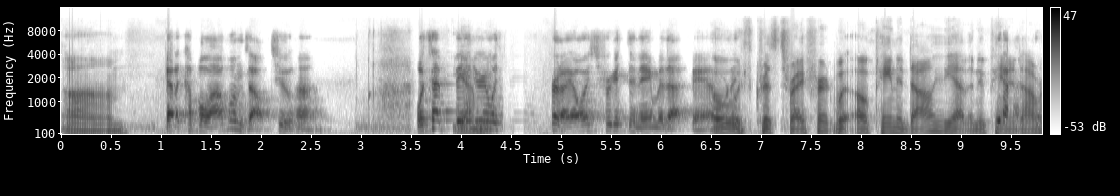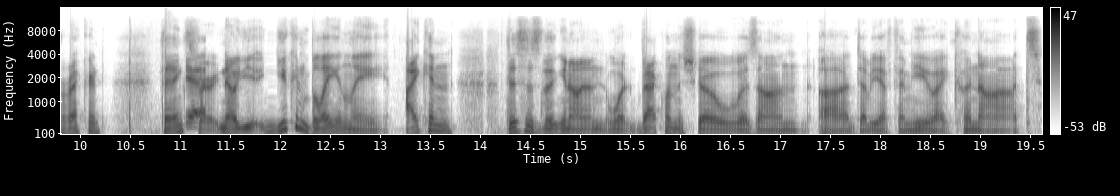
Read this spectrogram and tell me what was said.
Um, Got a couple albums out too, huh? What's that band Yeah, you're in with? I always forget the name of that band. Oh, with Chris Reifert. What, oh, Painted Doll. Yeah, the new Painted Doll record. Thanks Yeah. for no. You you can blatantly. I can. This is the you know and what back when the show was on uh, WFMU. I could not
